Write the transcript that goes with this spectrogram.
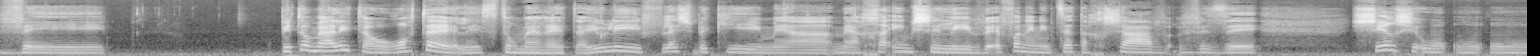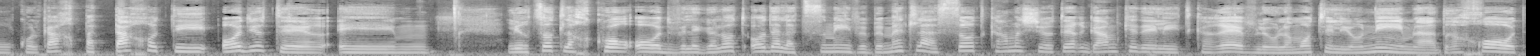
ופתאום היה לי את האורות האלה, זאת אומרת, היו לי פלשבקים מה, מהחיים שלי, ואיפה אני נמצאת עכשיו, וזה... שיר שהוא הוא, הוא כל כך פתח אותי עוד יותר אה, לרצות לחקור עוד ולגלות עוד על עצמי, ובאמת לעשות כמה שיותר גם כדי להתקרב לעולמות עליונים, להדרכות,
